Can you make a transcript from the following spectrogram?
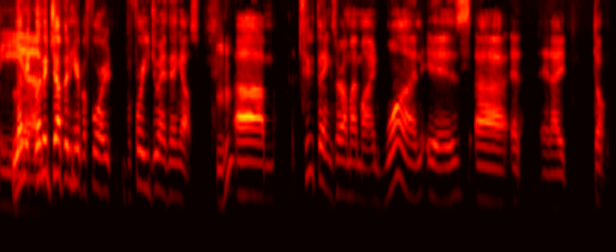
the let me uh, let me jump in here before before you do anything else. Mm-hmm. Um, two things are on my mind. One is, uh, and and I don't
